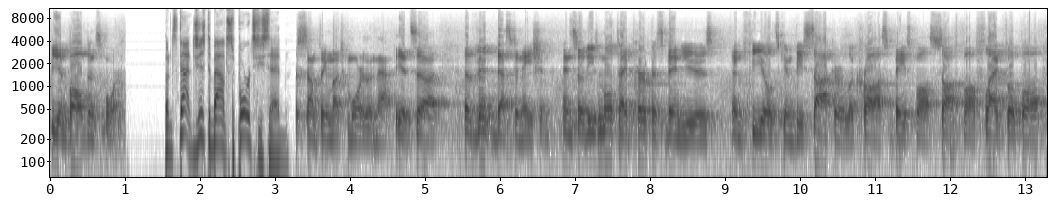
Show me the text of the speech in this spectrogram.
be involved in sport. But it's not just about sports, he said. Something much more than that. It's a event destination. And so these multi-purpose venues and fields can be soccer, lacrosse, baseball, softball, flag football,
